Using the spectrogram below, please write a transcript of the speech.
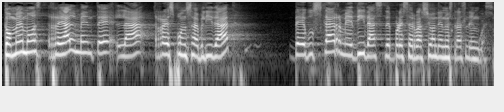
tomemos realmente la responsabilidad de buscar medidas de preservación de nuestras lenguas.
